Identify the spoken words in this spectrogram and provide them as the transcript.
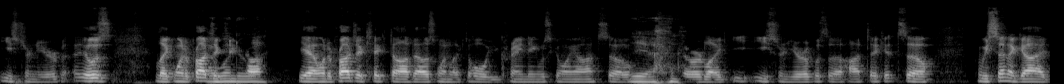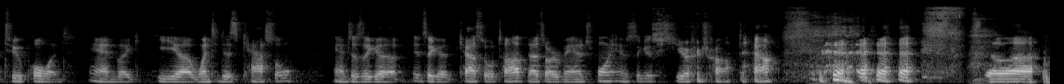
Eastern Europe. It was like when the project kicked why. off. Yeah, when the project kicked off, that was when like the whole Ukraine thing was going on. So Yeah. or like E- Eastern Europe was a hot ticket. So we sent a guy to Poland, and like he uh, went to this castle, and it's just like a it's like a castle top. That's our vantage point, and it's like a sheer drop down. so uh,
